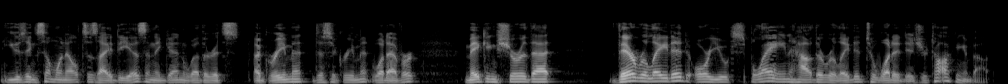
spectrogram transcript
using someone else's ideas, and again, whether it's agreement, disagreement, whatever, making sure that they're related or you explain how they're related to what it is you're talking about.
